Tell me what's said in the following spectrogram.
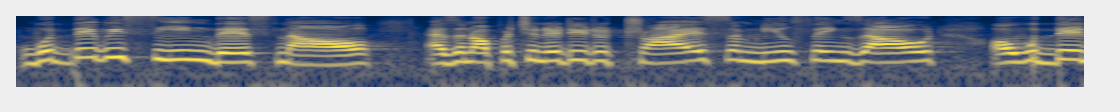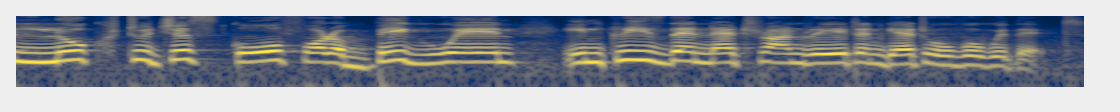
Would they be seeing this now as an opportunity to try some new things out, or would they look to just go for a big win, increase their net run rate, and get over with it?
